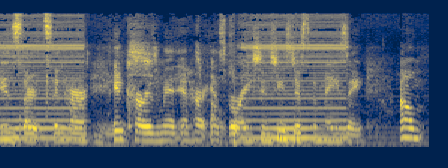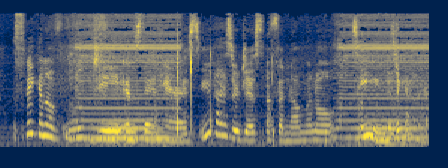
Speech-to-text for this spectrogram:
inserts and her encouragement and her inspiration. She's just amazing. Um, speaking of Luke G and Stan Harris, you guys are just a phenomenal team together.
